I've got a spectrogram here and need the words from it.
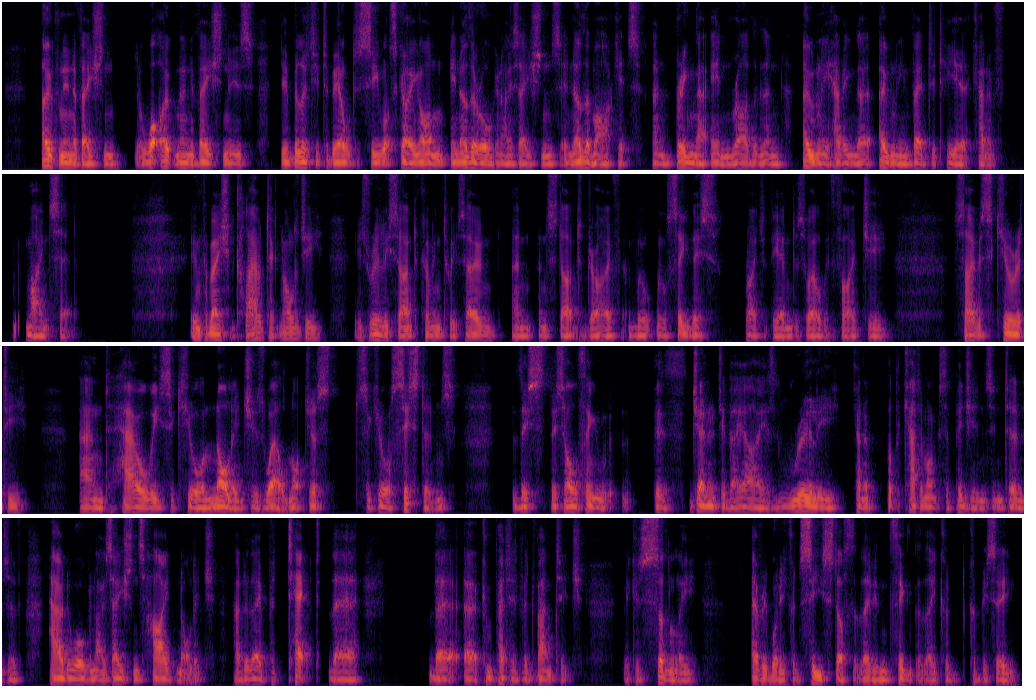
open innovation. What open innovation is the ability to be able to see what's going on in other organizations, in other markets, and bring that in rather than only having the only invented here kind of mindset. Information cloud technology is really starting to come into its own and start to drive. And we'll see this right at the end as well with 5G. Cybersecurity and how we secure knowledge as well, not just secure systems. This this whole thing with generative AI has really kind of put the cat amongst the pigeons in terms of how do organizations hide knowledge? How do they protect their their uh, competitive advantage? Because suddenly everybody could see stuff that they didn't think that they could could be seeing.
